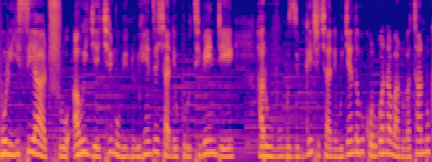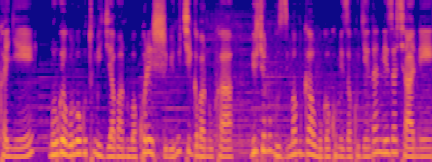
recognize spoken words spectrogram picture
muri iyi si yacu aho igihe kiri mu bintu bihenze cyane kuruta ibindi hari ubuvumbuzi bwinshi cyane bugenda bukorwa n'abantu batandukanye mu rwego rwo gutuma igihe abantu bakoresha ibintu kigabanuka bityo n'ubuzima bwabo bugakomeza kugenda neza cyane.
